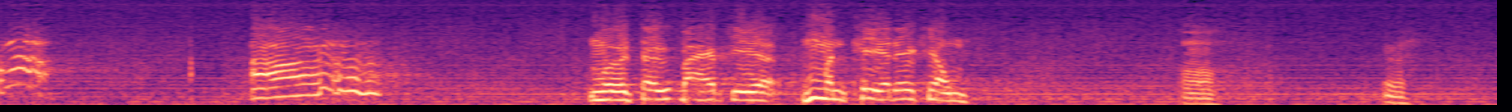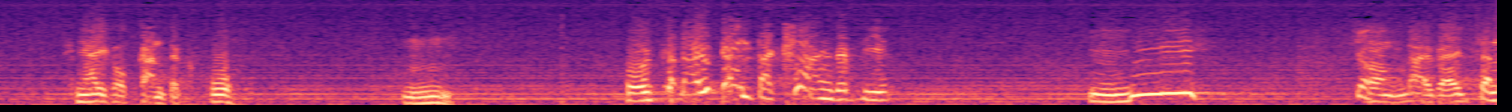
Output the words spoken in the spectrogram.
ងអើ មើលទៅបែបជាមិនធាទេខ្ញុំអូថ្ងៃក៏កាន់តែខ្ពស់អូយក្តៅកាន់តែខ្លាំងទៅទៀតអីចង់ដៅកែសិន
